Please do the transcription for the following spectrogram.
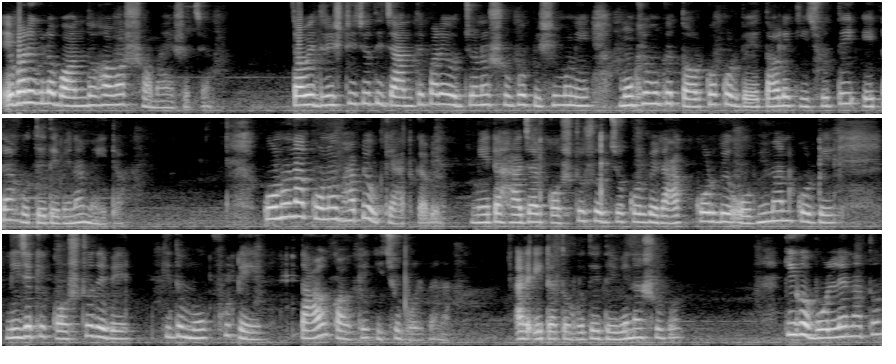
এবার এগুলো বন্ধ হওয়ার সময় এসেছে। তবে দৃষ্টি যদি জানতে পারে ওর জন্য শুভ পিসিমণি মুখে মুখে তর্ক করবে, তাহলে কিছুতেই এটা হতে দেবে না মেয়েটা। কোনো না কোনোভাবে ওকে আটকাবে। মেয়েটা হাজার কষ্ট সহ্য করবে, রাগ করবে, অভিমান করবে, নিজেকে কষ্ট দেবে, কিন্তু মুখ ফুটে তাও কাউকে কিছু বলবে না। আর এটা তো হতে দেবে না শুভ। কী গো, বললে না তো?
